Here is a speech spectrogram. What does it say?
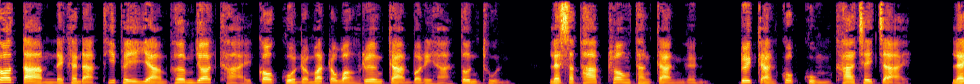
ก็ตามในขณะที่พยายามเพิ่มยอดขายก็ควรระมัดระวังเรื่องการบริหารต้นทุน และสภาพคล่องทางการเงิน ด้วยการควบคุมค่าใช้จ่าย และ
